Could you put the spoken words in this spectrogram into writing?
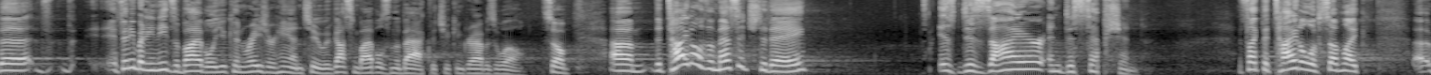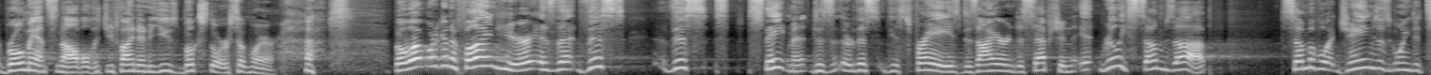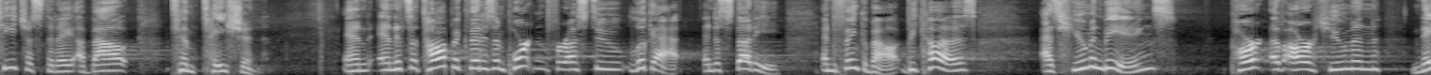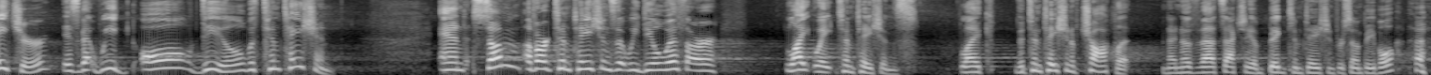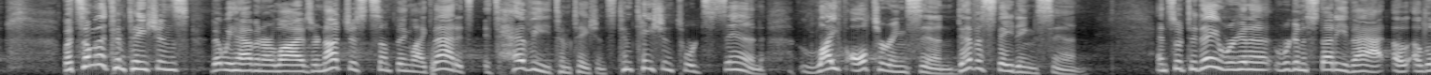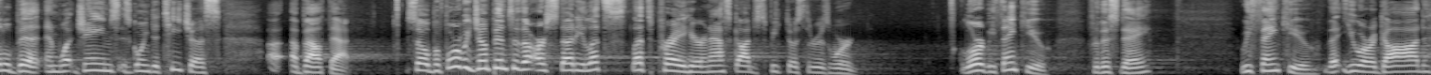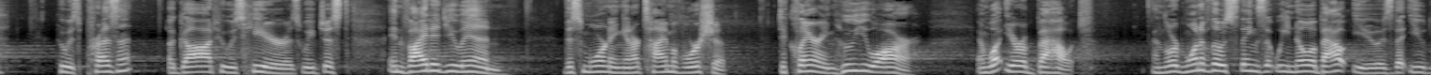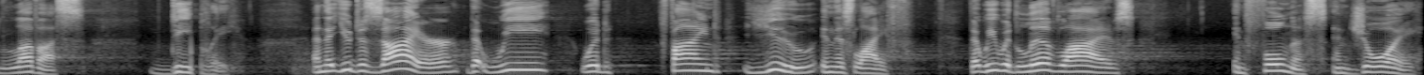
the, the, if anybody needs a Bible, you can raise your hand too. We've got some Bibles in the back that you can grab as well. So, um, the title of the message today is Desire and Deception. It's like the title of some like uh, romance novel that you'd find in a used bookstore somewhere. but what we're going to find here is that this, this statement, or this, this phrase, desire and deception, it really sums up some of what James is going to teach us today about temptation. And, and it's a topic that is important for us to look at and to study and think about because as human beings, part of our human nature is that we all deal with temptation. And some of our temptations that we deal with are lightweight temptations, like the temptation of chocolate and I know that that's actually a big temptation for some people. but some of the temptations that we have in our lives are not just something like that, it's, it's heavy temptations temptation towards sin, life altering sin, devastating sin. And so today we're going we're gonna study that a, a, little bit and what James is going to teach us uh, about that. So before we jump into the, our study, let's, let's pray here and ask God to speak to us through his word. Lord, we thank you for this day. We thank you that you are a God who is present, a God who is here as we've just invited you in this morning in our time of worship, declaring who you are and what you're about. And Lord, one of those things that we know about you is that you love us deeply and that you desire that we would find you in this life, that we would live lives in fullness and joy.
